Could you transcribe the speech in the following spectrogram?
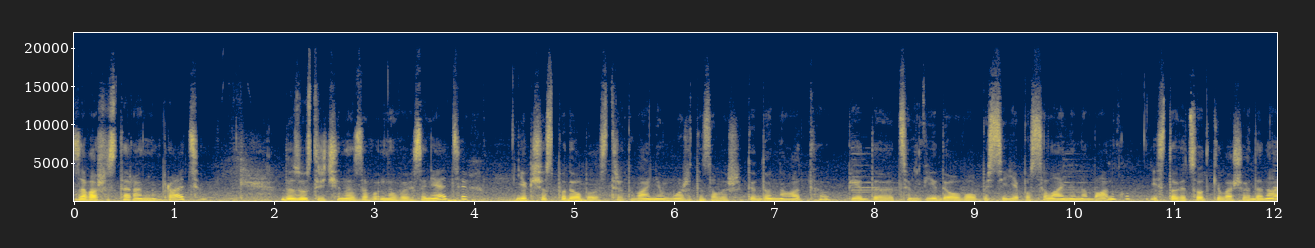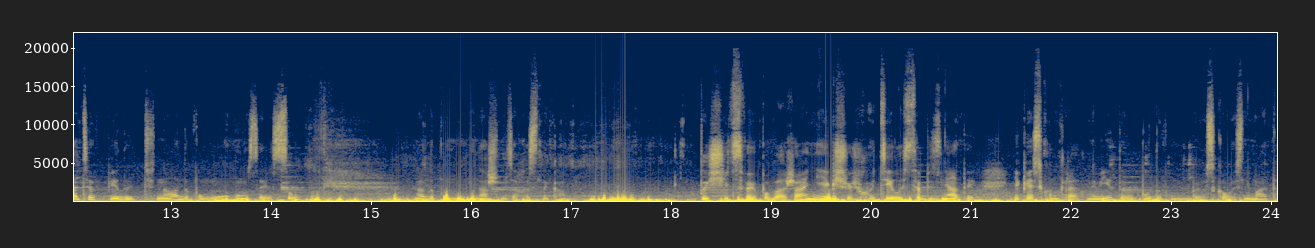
за вашу старанну працю. До зустрічі на нових заняттях. Якщо сподобалось тренування, можете залишити донат. Під е, цим відео в описі є посилання на банку, і 100% ваших донатів підуть на допомогу ЗСУ, на допомогу нашим захисникам. Пишіть свої побажання, якщо хотілося б зняти якесь конкретне відео, буду вам обов'язково знімати.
